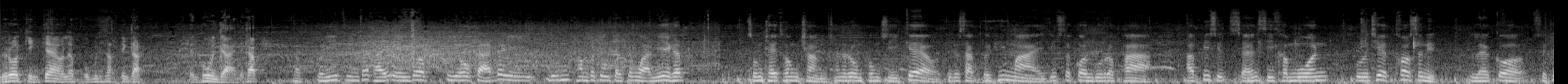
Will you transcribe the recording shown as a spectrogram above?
วิโรจน์กิ่งแก้วและผมวิทยาศักดิ์ติงกัดเป็นผู้บรรยายนะครับครับวันนี้ทีมชาติไทยเองก็มีโอกาสได้ลุ้นทำประตูจากจังหวะนี้ครับทรงชัยทองฉ่ำชนรงค์พงศรีแก้วจิรศักดิ์เผยพิมายยศกรบุรพาอภิสิทธิ์แสนสีขมวนบุรเชษฐ์ทอดสนิท และก็เศรษฐ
